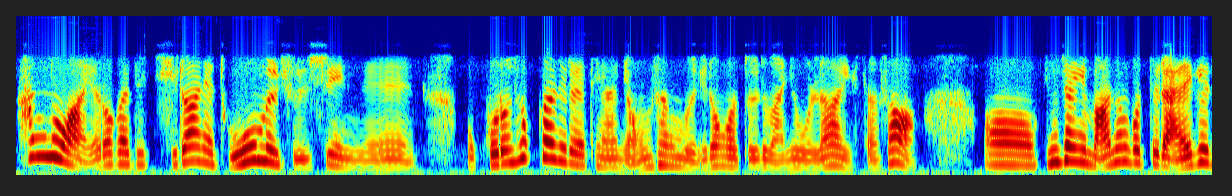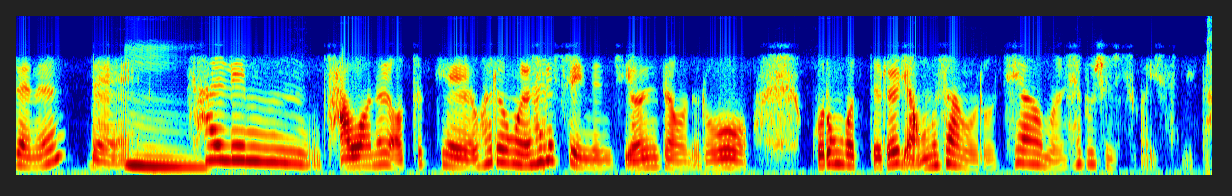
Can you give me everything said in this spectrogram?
항노화 여러 가지 질환에 도움을 줄 수 있는 뭐 그런 효과들에 대한 영상물 이런 것들도 많이 올라와 있어서 어, 굉장히 많은 것들을 알게 되는 네. 음. 산림 자원을 어떻게 활용을 할 수 있는지 여행 자원으로 그런 것들을 영상으로 체험을 해보실 수가 있습니다.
